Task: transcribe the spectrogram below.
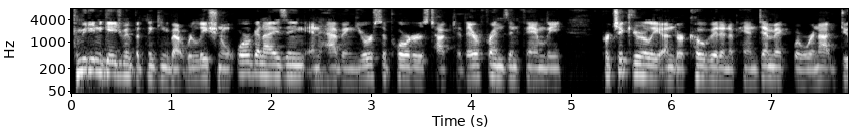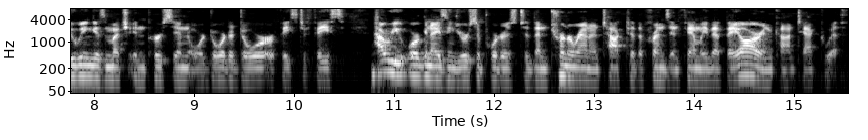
community engagement, but thinking about relational organizing and having your supporters talk to their friends and family particularly under COVID and a pandemic where we're not doing as much in person or door to door or face to face? How are you organizing your supporters to then turn around and talk to the friends and family that they are in contact with?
